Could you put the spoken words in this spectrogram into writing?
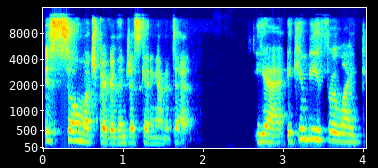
is so much bigger than just getting out of debt. Yeah, it can be for like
